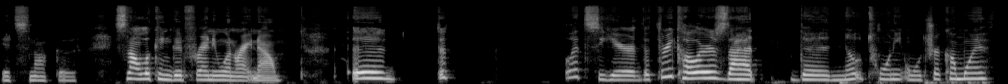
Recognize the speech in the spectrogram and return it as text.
it's not good. It's not looking good for anyone right now. Uh, let's see here. The three colors that the Note 20 Ultra come with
